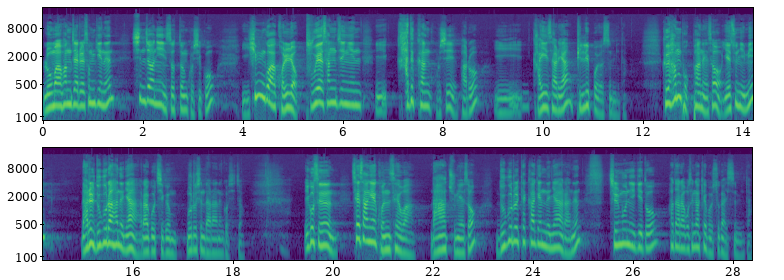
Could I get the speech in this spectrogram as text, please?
로마 황제를 섬기는 신전이 있었던 곳이고 이 힘과 권력, 부의 상징인 이 가득한 곳이 바로 이 가이사랴 빌립보였습니다. 그 한 복판에서 예수님이 나를 누구라 하느냐라고 지금 물으신다라는 것이죠. 이곳은 세상의 권세와 나 중에서 누구를 택하겠느냐라는 질문이기도 하다라고 생각해 볼 수가 있습니다.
